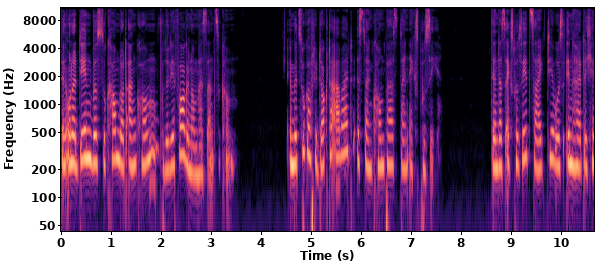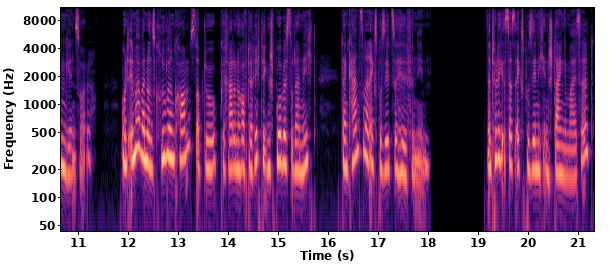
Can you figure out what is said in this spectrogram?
denn ohne den wirst du kaum dort ankommen, wo du dir vorgenommen hast anzukommen. In Bezug auf die Doktorarbeit ist dein Kompass dein Exposé. Denn das Exposé zeigt dir, wo es inhaltlich hingehen soll. Und immer wenn du ins Grübeln kommst, ob du gerade noch auf der richtigen Spur bist oder nicht, dann kannst du dein Exposé zur Hilfe nehmen. Natürlich ist das Exposé nicht in Stein gemeißelt,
